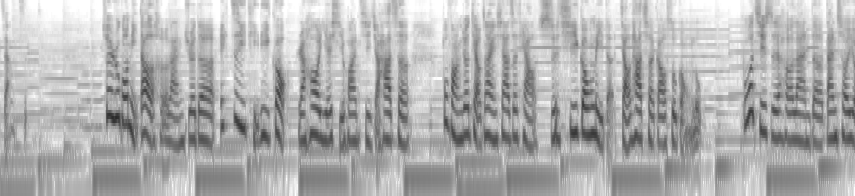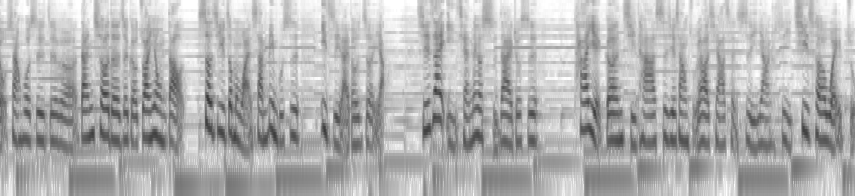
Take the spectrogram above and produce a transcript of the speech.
这样子。所以，如果你到了荷兰，觉得诶自己体力够，然后也喜欢骑脚踏车，不妨就挑战一下这条十七公里的脚踏车高速公路。不过，其实荷兰的单车友善或是这个单车的这个专用道设计这么完善，并不是一直以来都是这样。其实，在以前那个时代，就是它也跟其他世界上主要其他城市一样，就是以汽车为主，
